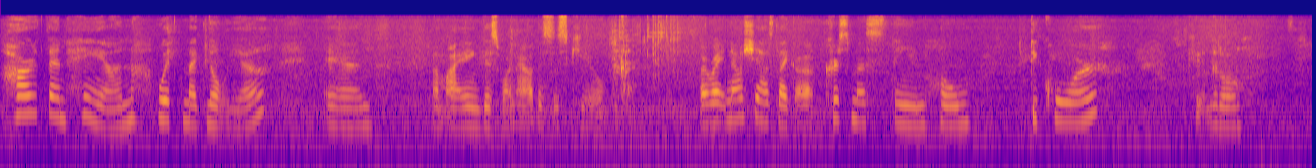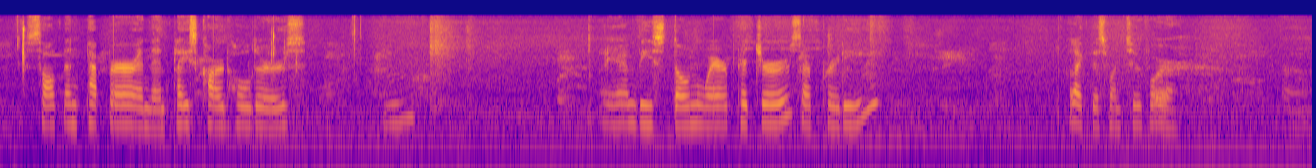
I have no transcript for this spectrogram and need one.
Hearth and Hand with Magnolia. And I'm eyeing this one out. This is cute. But right now she has like a Christmas theme home decor. Cute little salt and pepper and then place card holders. Mm. And these stoneware pictures are pretty. I like this one too for uh,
